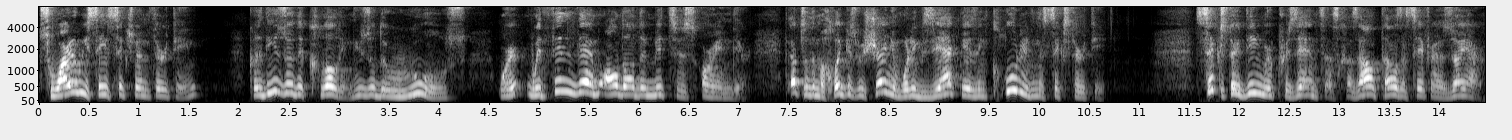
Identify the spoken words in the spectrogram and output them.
So why do we say 613? Because these are the klolim, these are the rules where within them all the other mitzvahs are in there. That's what the Machlekes were showing you, what exactly is included in the 613. 613 represents, as Chazal tells the Sefer HaZoyar,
